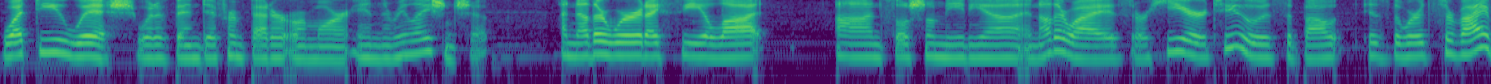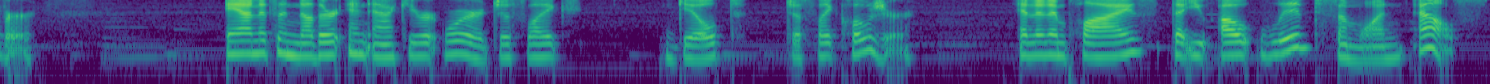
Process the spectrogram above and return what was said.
What do you wish would have been different, better, or more in the relationship? Another word I see a lot on social media and otherwise or here too is about is the word survivor. And it's another inaccurate word just like guilt, just like closure. And it implies that you outlived someone else.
